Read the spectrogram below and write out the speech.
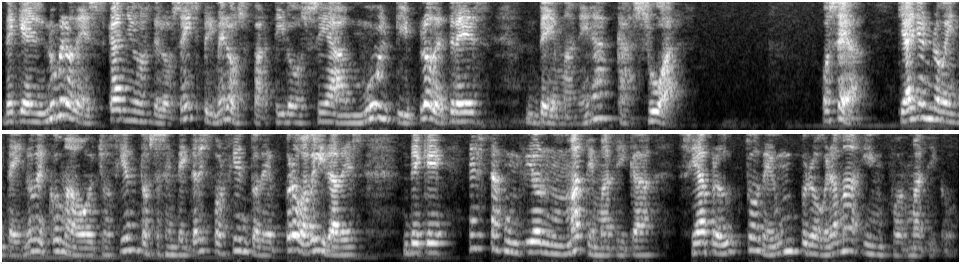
de que el número de escaños de los seis primeros partidos sea múltiplo de 3 de manera casual. O sea, que hay un 99,863% de probabilidades de que esta función matemática sea producto de un programa informático.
